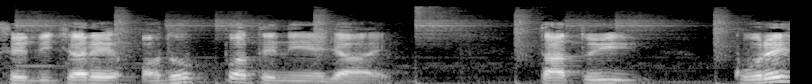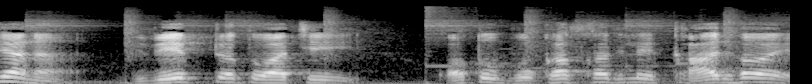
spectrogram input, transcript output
সে বিচারে অধঃপথে নিয়ে যায় তা তুই করে জানা বিবেকটা তো আছে অত বোকা সাজলে কাজ হয়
